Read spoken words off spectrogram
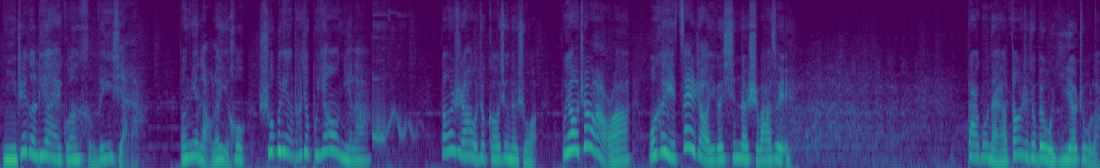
你这个恋爱观很危险啊！等你老了以后，说不定他就不要你了。”当时啊我就高兴地说：“不要正好啊，我可以再找一个新的十八岁。”大姑奶啊，当时就被我噎住了，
